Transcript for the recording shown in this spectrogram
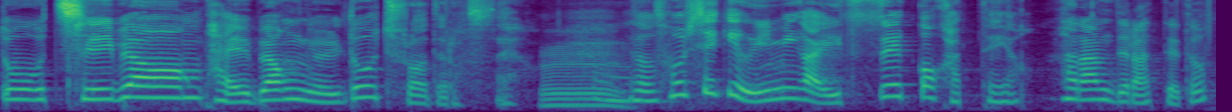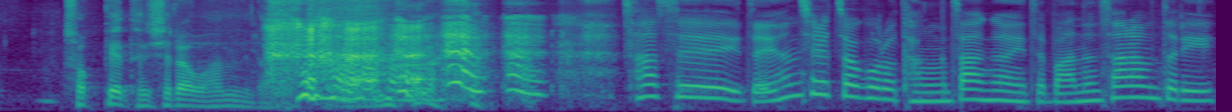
또 질병 발병률도 줄어들었어요. 음, 그래서 소식이 의미가 있을 것 같아요. 사람들한테도. 적게 드시라고 합니다. 사실 이제 현실적으로 당장은 이제 많은 사람들이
